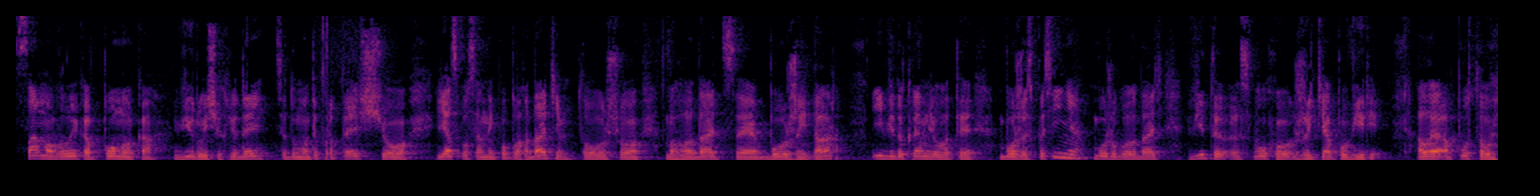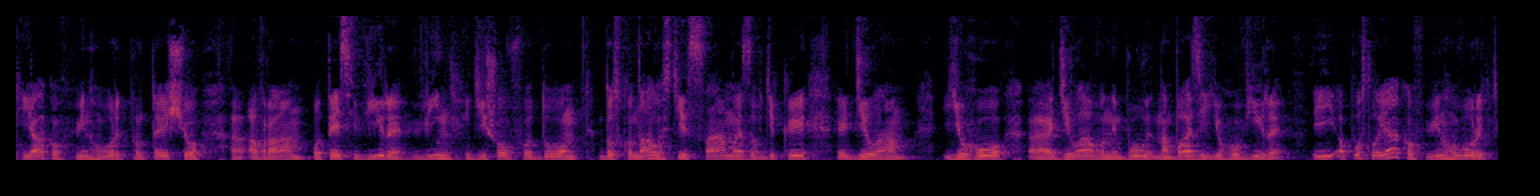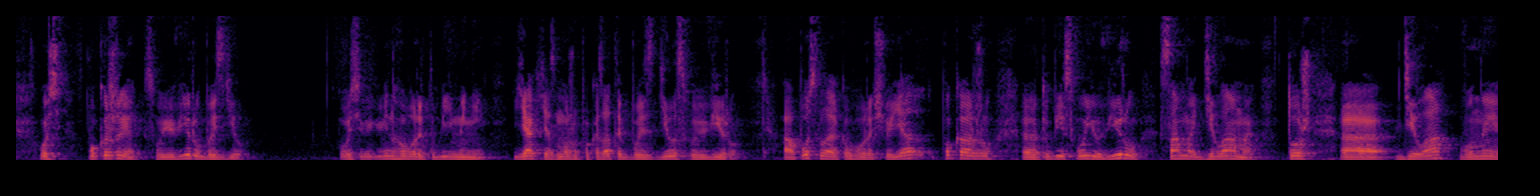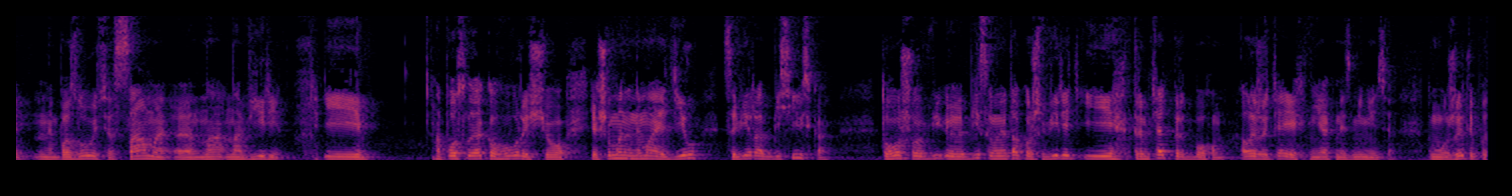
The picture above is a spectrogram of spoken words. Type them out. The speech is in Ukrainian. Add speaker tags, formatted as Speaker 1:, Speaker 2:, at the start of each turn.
Speaker 1: Сама велика помилка віруючих людей це думати про те, що я спасений по благодаті, того що благодать це Божий дар, і відокремлювати Боже спасіння, Божу благодать від е, свого життя по вірі. Але апостол Яков він говорить про те, що е, Авраам, отець віри, він дійшов до досконалості саме завдяки е, ділам. Його діла вони були на базі його віри. І апостол Яков він говорить: ось покажи свою віру без діл. Ось він говорить тобі і мені, як я зможу показати без діл свою віру. А апостол Яков говорить, що я покажу е, тобі свою віру саме ділами. Тож е, діла вони базуються саме е, на, на вірі. І апостол Яков говорить, що якщо в мене немає діл, це віра бісівська. Того, що біси вони також вірять і тремтять перед Богом, але життя їх ніяк не змінюється. Тому жити потрібно.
